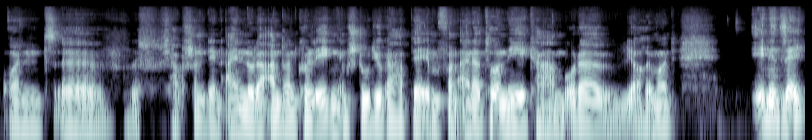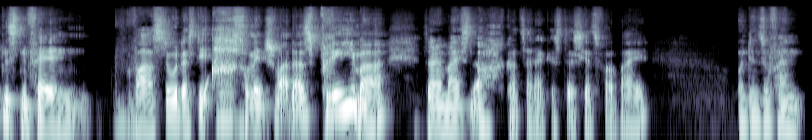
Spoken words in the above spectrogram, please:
Und äh, ich habe schon den einen oder anderen Kollegen im Studio gehabt, der eben von einer Tournee kam oder wie auch immer. Und in den seltensten Fällen war es so, dass die, ach Mensch, war das prima, sondern meistens, ach Gott sei Dank ist das jetzt vorbei. Und insofern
